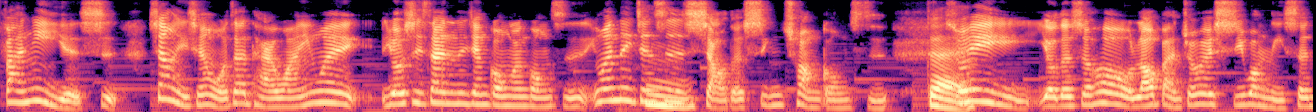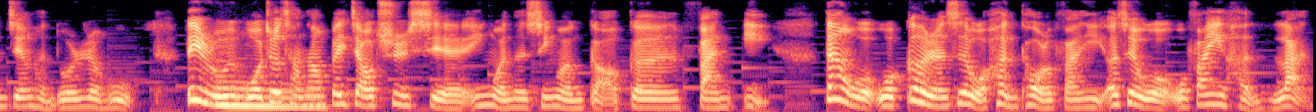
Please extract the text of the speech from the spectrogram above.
翻译也是，像以前我在台湾，因为尤其在那间公关公司，因为那间是小的新创公司，嗯、对，所以有的时候老板就会希望你身兼很多任务。例如，我就常常被叫去写英文的新闻稿跟翻译，但我我个人是我恨透了翻译，而且我我翻译很烂。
